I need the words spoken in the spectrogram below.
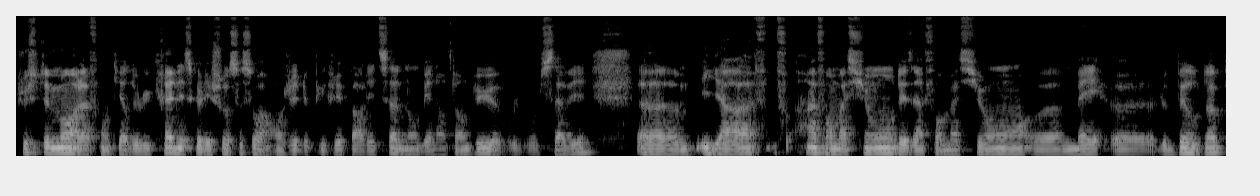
justement, à la frontière de l'Ukraine, est-ce que les choses se sont arrangées depuis que j'ai parlé de ça? Non, bien entendu, vous, le savez. Euh, il y a information, désinformation, euh, mais euh, le build-up,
